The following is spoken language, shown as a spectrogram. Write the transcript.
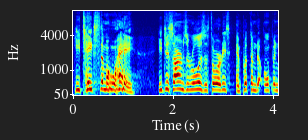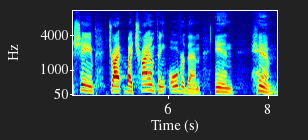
He takes them away. He disarms the rulers' authorities and put them to open shame by triumphing over them in him.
